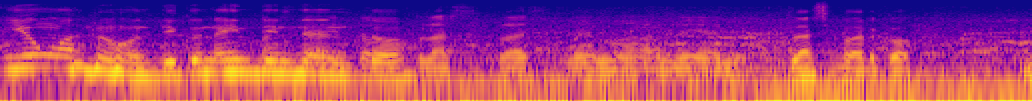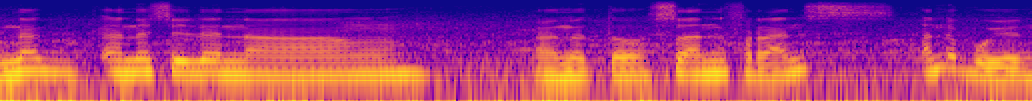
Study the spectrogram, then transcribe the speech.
yung ano, hindi ko naintindihan Ito, to. plus, plus, may mga ano yan eh. Plus barko. Nag ano sila ng ano to? San France? Ano po 'yun?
